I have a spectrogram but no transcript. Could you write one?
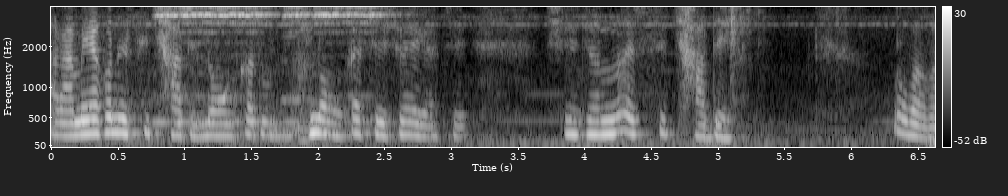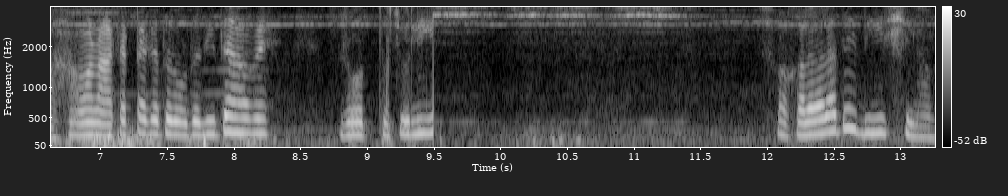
আর আমি এখন এসেছি ছাদে, লঙ্কা তুলব লঙ্কা শেষ হয়ে গেছে। সেই জন্য এসেছি ছাদে। ও বাবা, আমার আচারটাকে তো রোদে দিতে হবে। রোদ তো চলি সকালবেলাতেই দিয়েছিলাম।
